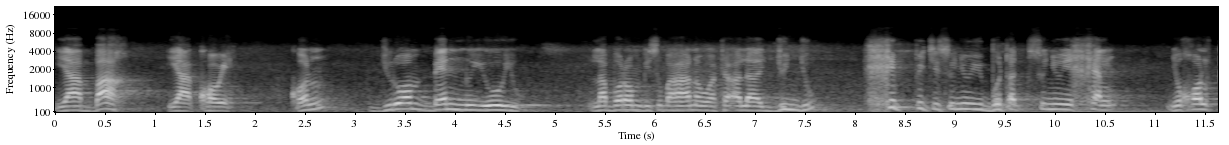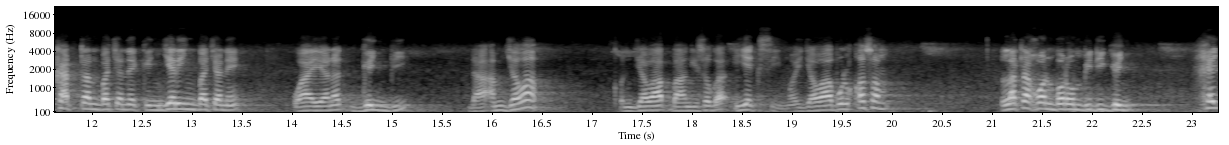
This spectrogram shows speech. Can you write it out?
yaa baax yaa kowe kon juróom benn yooyu la borom bi subhaanahu wa taala junju xippi ci suñuy bët ak suñuy xel ñu xool kàttan ba ca nekk njëriñ ba ca ne waaye nag gëñ bi daa am jawaab kon jawaab baa ngi soog a yegsi mooy jawaabul xasam la taxoon borom bi di gëñ xej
